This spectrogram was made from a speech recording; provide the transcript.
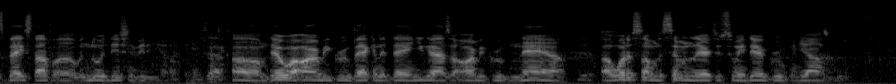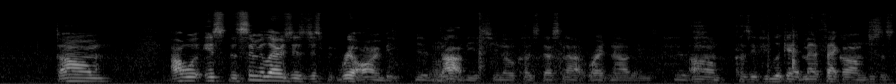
is based off of a New Edition video. Exactly. Um, they were an R&B group back in the day, and you guys are an R&B group now. Yes. Uh, what are some of the similarities between their group and y'all's group? Um, I would. It's the similarities is just real R and B. Yeah. The obvious, you know, because that's not right nowadays. Yes. Um, because if you look at matter of fact, um, just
